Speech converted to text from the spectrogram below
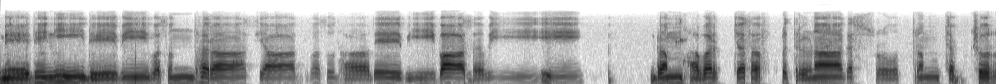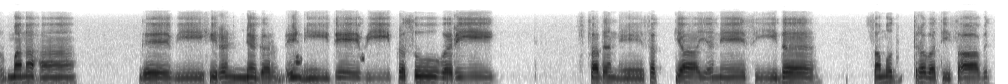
मेदिनी देवी वसुन्धरा स्याद् वसुधा देवी वासवी। ब्रह्मवर्चसः पितृणागश्रोत्रं चक्षुर्मनः। देवी हिरण्यगर्भिणी, देवी प्रसूवरी। सदने सत्यायने सीद। समुद्रवती सावित्री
